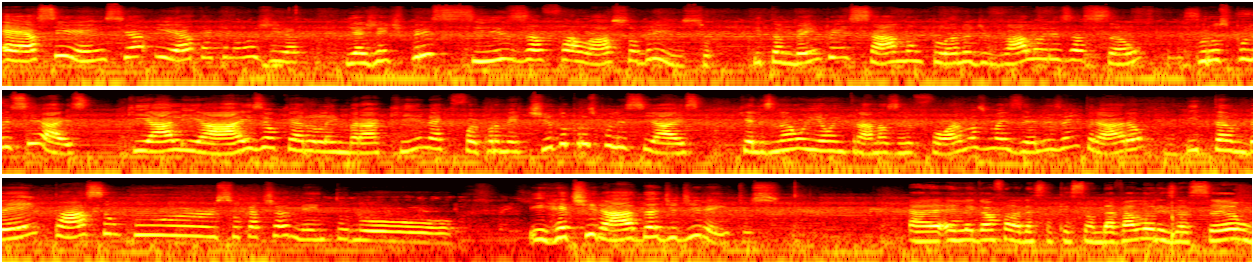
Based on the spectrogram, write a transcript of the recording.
é a ciência e é a tecnologia. E a gente precisa falar sobre isso. E também pensar num plano de valorização para os policiais. Que, aliás, eu quero lembrar aqui, né, que foi prometido para os policiais que eles não iam entrar nas reformas, mas eles entraram e também passam por sucateamento no e retirada de direitos. É é legal falar dessa questão da valorização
